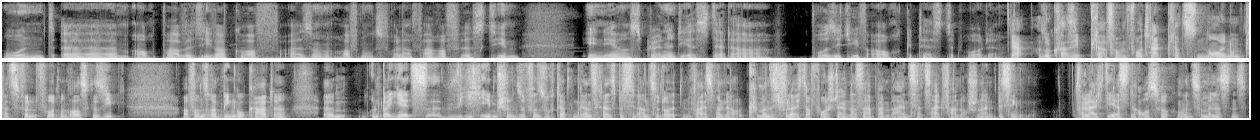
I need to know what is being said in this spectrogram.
Und ähm, auch Pavel Sivakov, also hoffnungsvoller Fahrer fürs Team Ineos Grenadiers, der da positiv auch getestet wurde. Ja, also quasi vom Vortag Platz neun und Platz fünf wurden rausgesiebt auf unserer Bingo-Karte. Ähm, und bei jetzt, äh, wie ich eben schon so versucht habe, ein ganz kleines bisschen anzudeuten, weiß man ja, kann man sich vielleicht auch vorstellen, dass er beim Einzelzeitfahren auch schon ein bisschen, vielleicht die ersten Auswirkungen zumindestens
